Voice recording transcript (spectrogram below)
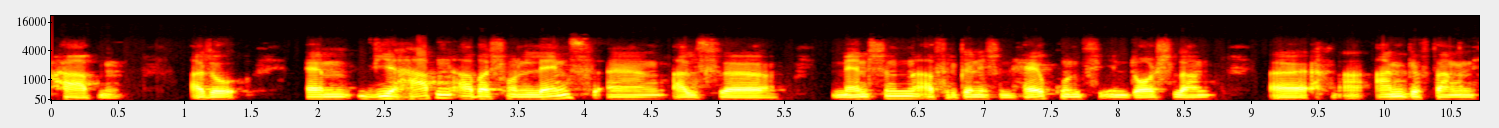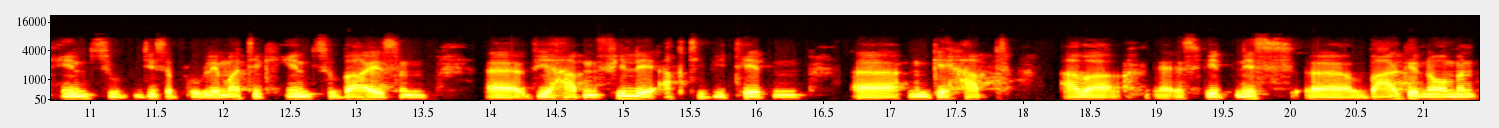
haben. Also ähm, wir haben aber schon längst äh, als äh, Menschen afrikanischen Herkunft in Deutschland äh, angefangen, hin zu dieser Problematik hinzuweisen. Äh, wir haben viele Aktivitäten äh, gehabt, aber es wird nicht äh, wahrgenommen,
